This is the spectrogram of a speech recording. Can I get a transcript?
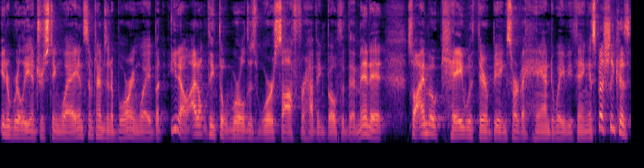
in a really interesting way, and sometimes in a boring way. But you know, I don't think the world is worse off for having both of them in it. So I'm okay with there being sort of a hand wavy thing, especially because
